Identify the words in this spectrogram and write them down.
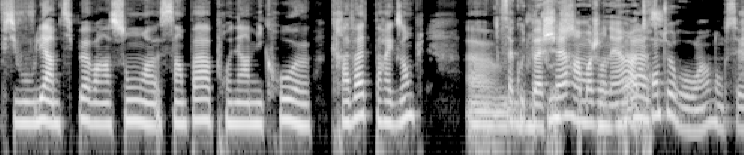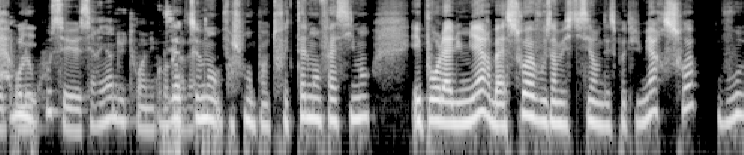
si vous voulez un petit peu avoir un son euh, sympa, prenez un micro cravate par exemple. Euh, ça coûte pas cher, hein. moi j'en ai un à 30 euros, hein. donc c'est ah pour le coup c'est rien du tout un micro Exactement, franchement on peut le trouver tellement facilement. Et pour la lumière, bah, soit vous investissez dans des spots lumière, soit vous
